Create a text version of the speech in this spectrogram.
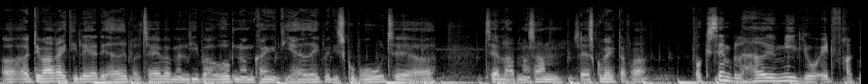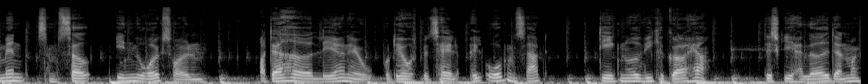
Og, og det var rigtige læger, de havde i Poltava, men de var åbne omkring, at de havde ikke, hvad de skulle bruge til at, til at lappe mig sammen. Så jeg skulle væk derfra. For eksempel havde Emilio et fragment, som sad inde ved rygsøjlen. Og der havde lægerne jo på det hospital helt åbent sagt, det er ikke noget, vi kan gøre her. Det skal I have lavet i Danmark.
